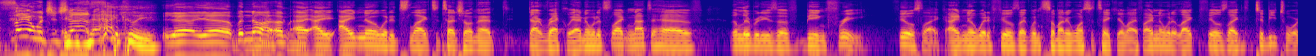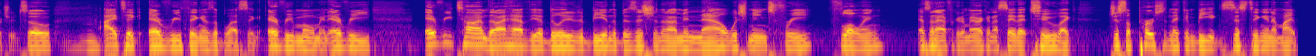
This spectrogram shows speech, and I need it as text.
Say it with your chest. Exactly. Yeah, yeah. But no, I, I, I know what it's like to touch on that directly. I know what it's like not to have the liberties of being free. Feels like I know what it feels like when somebody wants to take your life. I know what it like feels like to be tortured. So mm-hmm. I take everything as a blessing. Every moment, every every time that I have the ability to be in the position that I'm in now, which means free, flowing. As an African American, I say that too. Like just a person that can be existing in my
